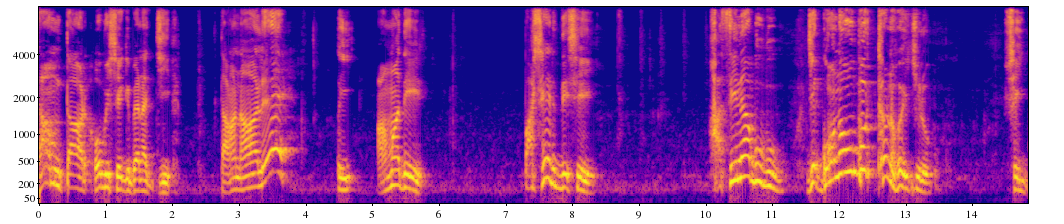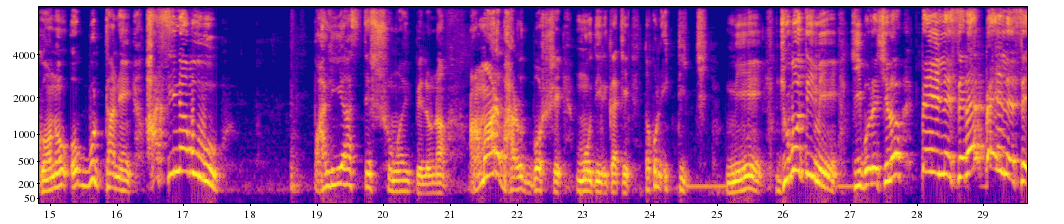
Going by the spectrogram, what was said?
নাম তার অভিষেক ব্যানার্জি। তা নাহলে ওই আমাদের পাশের দেশে হাসিনা বুবু যে গণ অভ্যুত্থান হয়েছিল, সেই গণ অভ্যুত্থানে হাসিনা বুবু পালিয়ে আসতে সময় পেল না। আমার ভারতবর্ষে মোদির কাছে তখন একটি মেয়ে, যুবতী মেয়ে, কি বলেছিল? পেইলেছে রে পেইলেছে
